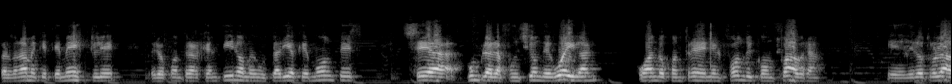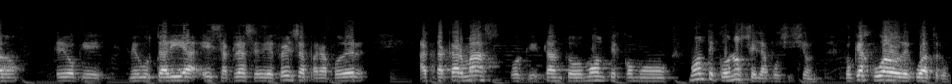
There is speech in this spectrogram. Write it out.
perdóname que te mezcle, pero contra argentinos me gustaría que Montes sea cumpla la función de Weigan, jugando con tres en el fondo y con Fabra eh, del otro lado. Creo que me gustaría esa clase de defensa para poder atacar más, porque tanto Montes como Montes conoce la posición, porque ha jugado de cuatro,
